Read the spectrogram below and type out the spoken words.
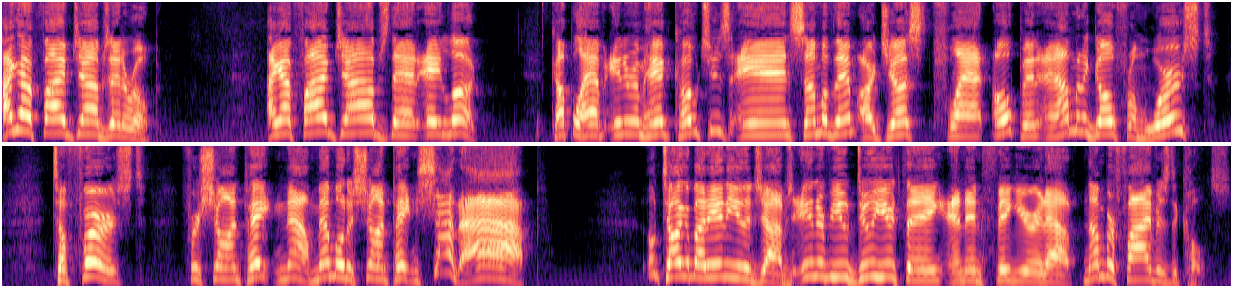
I got five jobs that are open. I got five jobs that, hey, look, couple have interim head coaches, and some of them are just flat open. And I'm going to go from worst to first for Sean Payton. Now, memo to Sean Payton shut up. Don't talk about any of the jobs. Interview, do your thing, and then figure it out. Number five is the Colts.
